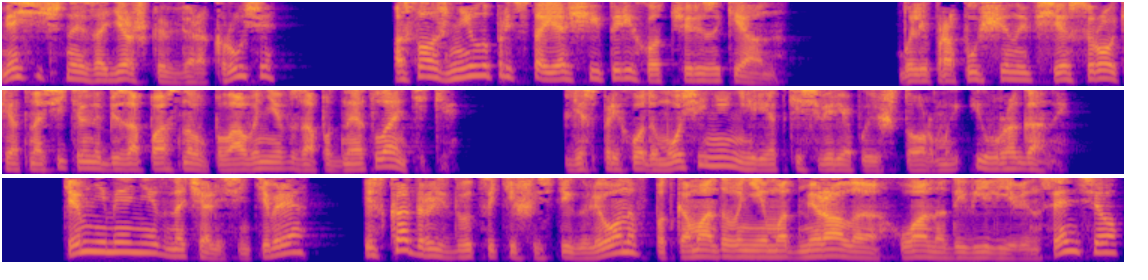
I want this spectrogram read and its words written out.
Месячная задержка в Веракрусе осложнила предстоящий переход через океан. Были пропущены все сроки относительно безопасного плавания в Западной Атлантике где с приходом осени нередки свирепые штормы и ураганы. Тем не менее, в начале сентября эскадра из 26 галеонов под командованием адмирала Хуана де Вилья Винсенсио,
